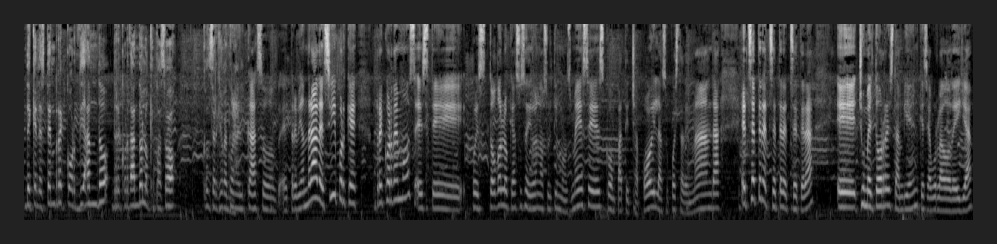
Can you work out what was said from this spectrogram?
de que le estén recordando, recordando lo que pasó con Sergio con Andrade. el caso eh, Trevi Andrade, sí, porque recordemos este pues todo lo que ha sucedido en los últimos meses con Pati Chapoy, la supuesta demanda, etcétera, etcétera, etcétera. Eh, Chumel Torres también, que se ha burlado de ella.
